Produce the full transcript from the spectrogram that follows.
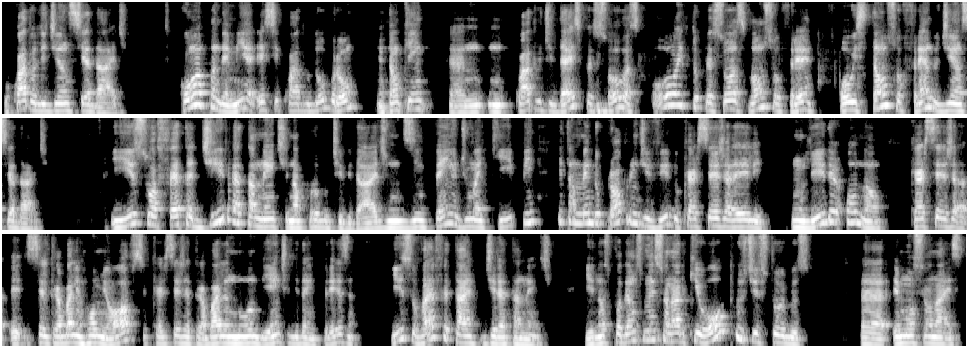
o quadro de ansiedade. Com a pandemia, esse quadro dobrou. Então, quem é, um quadro de 10 pessoas, oito pessoas vão sofrer ou estão sofrendo de ansiedade. E isso afeta diretamente na produtividade, no desempenho de uma equipe e também do próprio indivíduo, quer seja ele um líder ou não, quer seja eh, se ele trabalha em home office, quer seja trabalha no ambiente da empresa, isso vai afetar diretamente. E nós podemos mencionar que outros distúrbios eh, emocionais,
